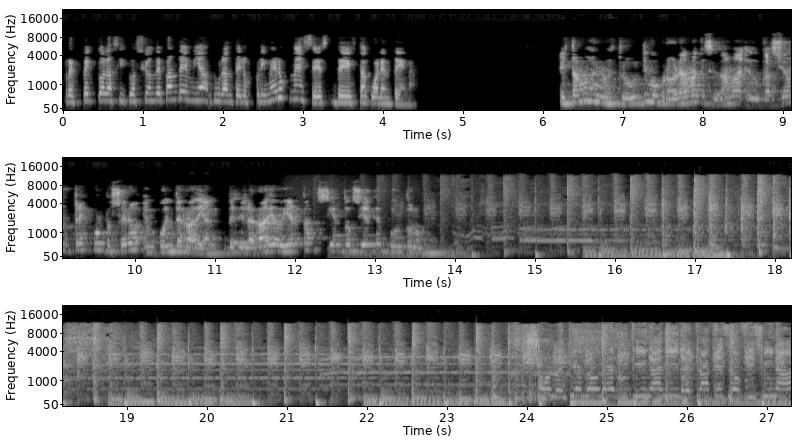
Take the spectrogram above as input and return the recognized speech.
respecto a la situación de pandemia durante los primeros meses de esta cuarentena. Estamos en nuestro último programa que se llama Educación tres punto cero en Puente Radial, desde la radio abierta 107.9. Yo no entiendo de rutina ni de trajes de oficina,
